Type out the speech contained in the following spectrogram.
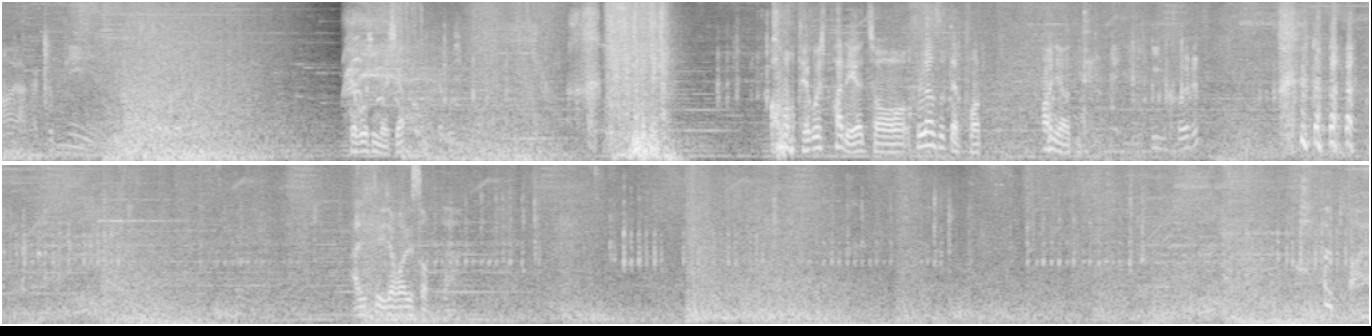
아 약간 급히 150 몇이야? 150 어, 158이에요? 저 훈련소 때 버, 번이었는데. 이거를? 아직도 잊어버릴 수 없다. 아, 또 나야.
